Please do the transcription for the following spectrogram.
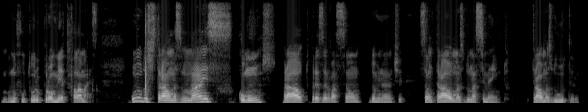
no futuro, prometo falar mais. Um dos traumas mais comuns para a autopreservação dominante são traumas do nascimento, traumas do útero,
